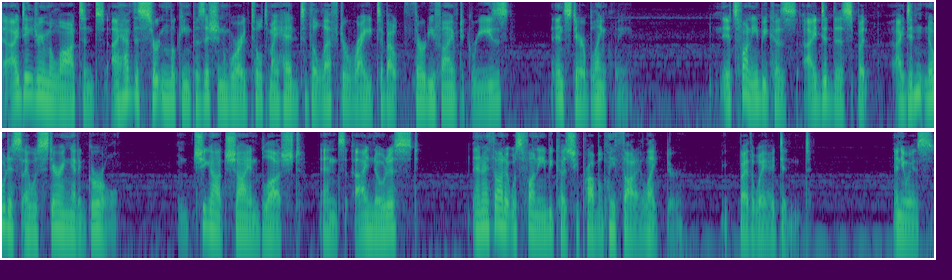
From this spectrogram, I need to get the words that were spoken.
I daydream a lot, and I have this certain looking position where I tilt my head to the left or right about 35 degrees and stare blankly. It's funny because I did this, but I didn't notice I was staring at a girl. She got shy and blushed, and I noticed, and I thought it was funny because she probably thought I liked her. By the way, I didn't. Anyways,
